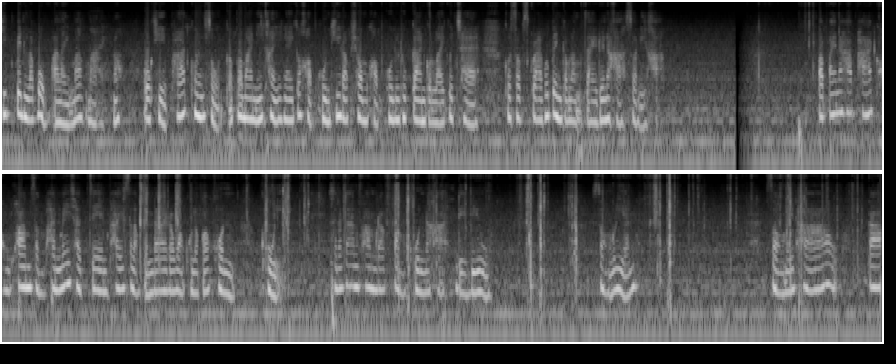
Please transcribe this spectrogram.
คิดเป็นระบบอะไรมากมายเนาะ โอเคพาร์ทคนโสดก็ประมาณนี้ค่ะยังไงก็ขอบคุณที่รับชมขอบคุณทุกๆการกดไลค์กดแชร์ กด subscribe เพื่อเป็นกำลังใจด้วยนะคะ สวัสดีค่ะ ต่อไปนะคะพาร์ทของความสัมพันธ์ไม่ชัดเจนไพ่สลับกันได้ ระหว่างคุณแล้วก็คนคุยสถานการณ์ความรักฝั่งคุณนะคะเดบิวสองเหรียญสองไม้เท้าเก้า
